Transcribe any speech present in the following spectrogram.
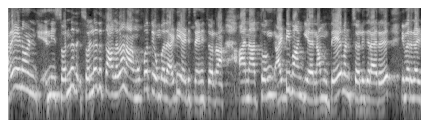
அறையணும் நீ சொன்னது சொல்லதுக்காக தான் நான் முப்பத்தி ஒன்பது அடி அடிச்சேன் சொல்றான். ஆனா தொங் அடி வாங்கிய நம் தேவன் சொல்லுகிறாரு இவர்கள்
